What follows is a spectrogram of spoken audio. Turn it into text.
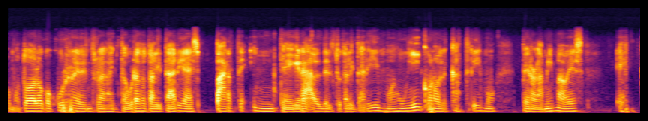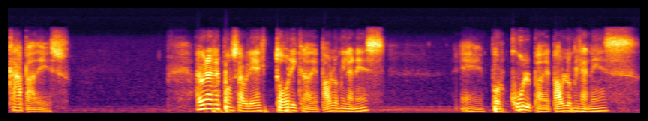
Como todo lo que ocurre dentro de la dictadura totalitaria es parte integral del totalitarismo, es un ícono del castrismo, pero a la misma vez escapa de eso. Hay una responsabilidad histórica de Pablo Milanés. Eh, por culpa de Pablo Milanés,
